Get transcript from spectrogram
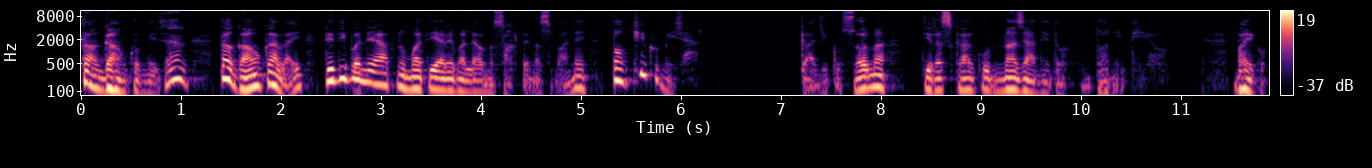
त गाउँको मिजार त गाउँकालाई त्यति पनि आफ्नो मतियारेमा ल्याउन सक्दैनस् भने त के को मिजार? काजीको स्वरमा तिरस्कारको नजाने दो ध्वनि थियो। भएको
